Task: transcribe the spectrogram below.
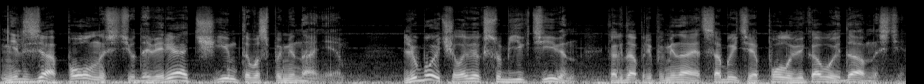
Нельзя полностью доверять чьим-то воспоминаниям. Любой человек субъективен, когда припоминает события полувековой давности.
